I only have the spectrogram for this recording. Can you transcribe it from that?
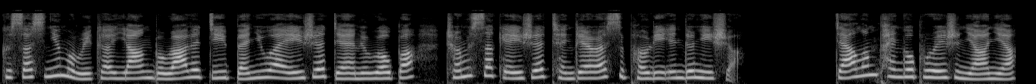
Khususnya Mereka Yang Berada di Benua Asia Dan Eropa, Termasuk Asia Tenggara Seperti Indonesia. Dalam Pengoperationnya,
